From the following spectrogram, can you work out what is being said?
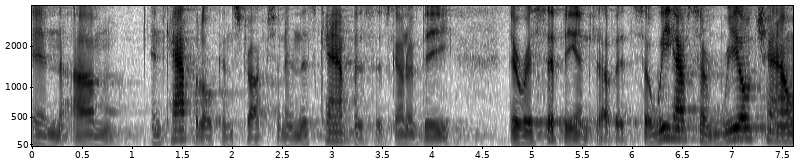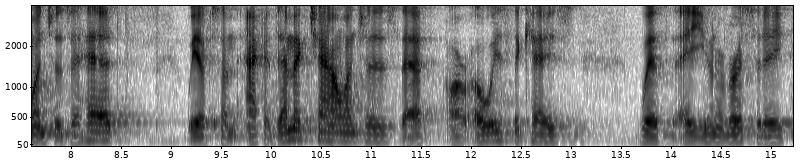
in um, in capital construction, and this campus is going to be the recipient of it. So we have some real challenges ahead. We have some academic challenges that are always the case with a university,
